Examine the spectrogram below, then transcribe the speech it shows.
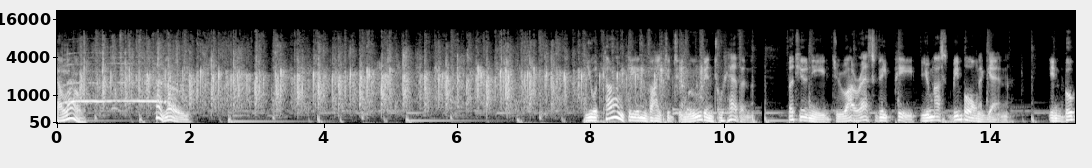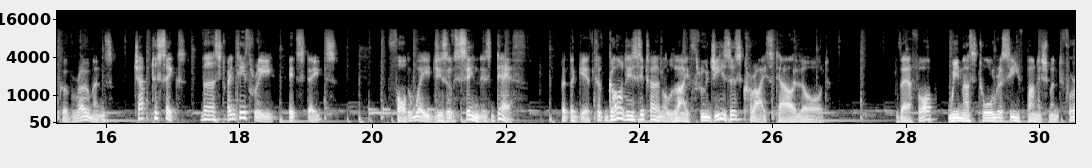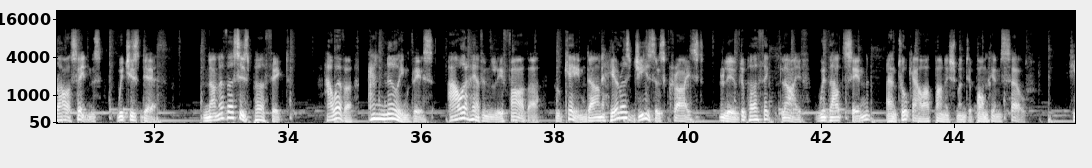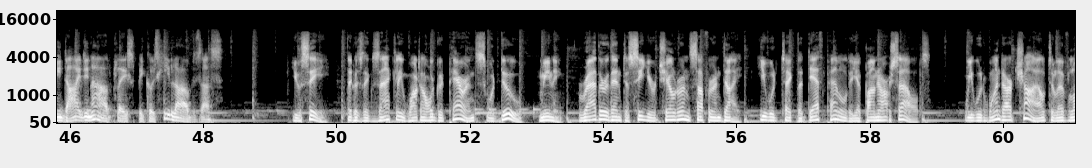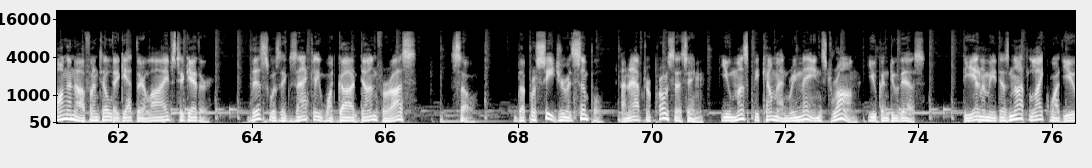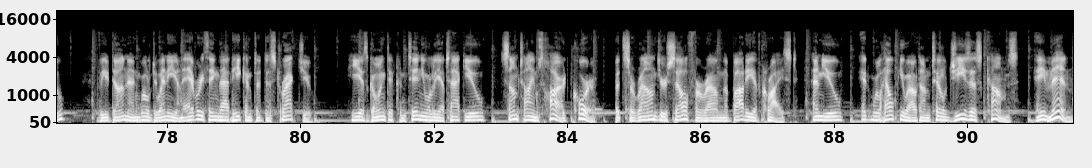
Hello. Hello. You are currently invited to move into heaven. But you need to RSVP. You must be born again. In Book of Romans, chapter 6, verse 23, it states, For the wages of sin is death, but the gift of God is eternal life through Jesus Christ our Lord. Therefore, we must all receive punishment for our sins, which is death. None of us is perfect. However, and knowing this, our Heavenly Father, who came down here as Jesus Christ, lived a perfect life without sin and took our punishment upon himself. He died in our place because he loves us. You see, that is exactly what all good parents would do, meaning, rather than to see your children suffer and die, you would take the death penalty upon ourselves. We would want our child to live long enough until they get their lives together. This was exactly what God done for us. So, the procedure is simple, and after processing, you must become and remain strong. You can do this. The enemy does not like what you have done and will do any and everything that he can to distract you. He is going to continually attack you, sometimes hardcore, but surround yourself around the body of Christ, and you, it will help you out until Jesus comes. Amen.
